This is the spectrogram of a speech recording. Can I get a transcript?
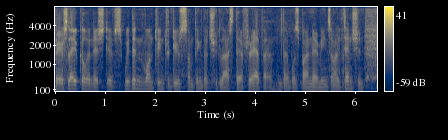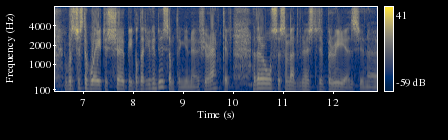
various local initiatives. We didn't want to introduce something that should last there forever. That was by no means our intention. It was just a way to show people that you can do something, you know, if you're active. And there are also some administrative barriers, you know,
